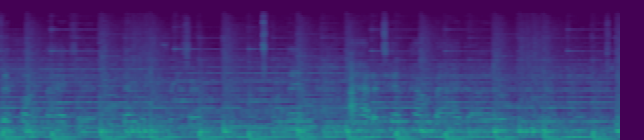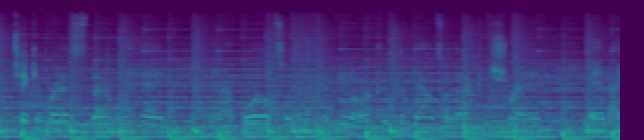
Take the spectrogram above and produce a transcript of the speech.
Ziploc bags and put them in the freezer. And then I had a 10 pound bag of chicken breasts that I went ahead and I boiled so that I could, you know, or cooked them down so that I could shred. And I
